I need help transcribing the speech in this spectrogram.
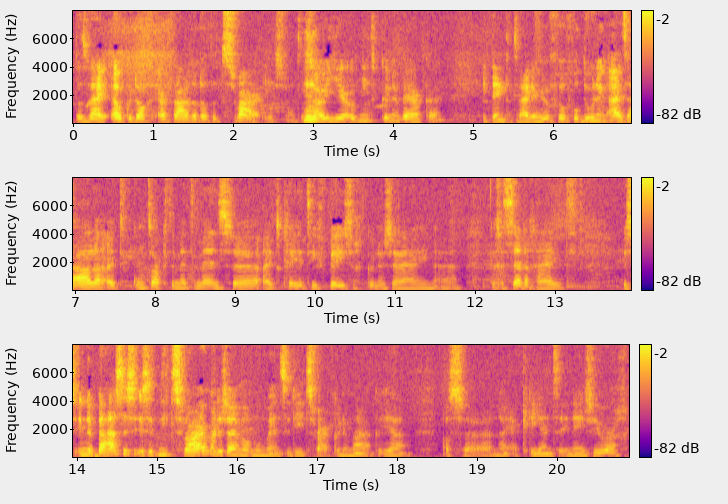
dat wij elke dag ervaren dat het zwaar is. Want dan zou je hier ook niet kunnen werken. Ik denk dat wij er heel veel voldoening uit halen uit contacten met de mensen, uit creatief bezig kunnen zijn, uh, de gezelligheid. Dus in de basis is het niet zwaar, maar er zijn wel momenten die het zwaar kunnen maken. Ja. Als uh, nou ja, cliënten ineens heel erg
